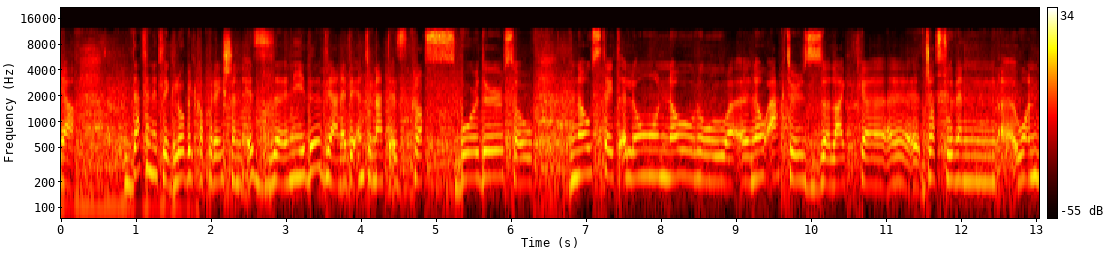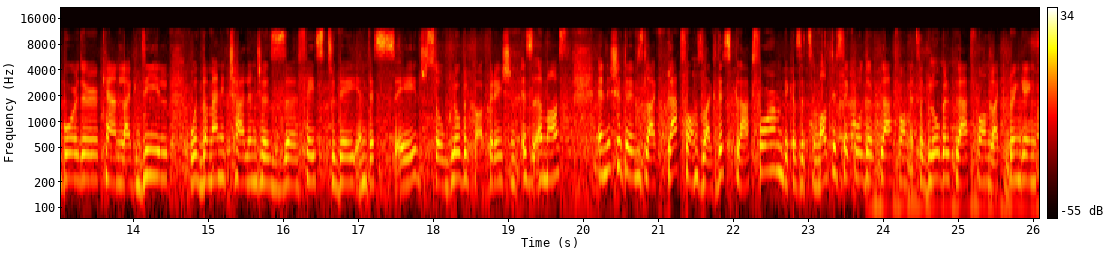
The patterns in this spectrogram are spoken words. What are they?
yeah. Definitely global cooperation is uh, needed. The internet is cross-border, so no state alone, no uh, no actors uh, like uh, uh, just within one border can like deal with the many challenges faced today in this age. So global cooperation is a must. Initiatives like platforms like this platform, because it's a multi-stakeholder platform, it's a global platform, like bringing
